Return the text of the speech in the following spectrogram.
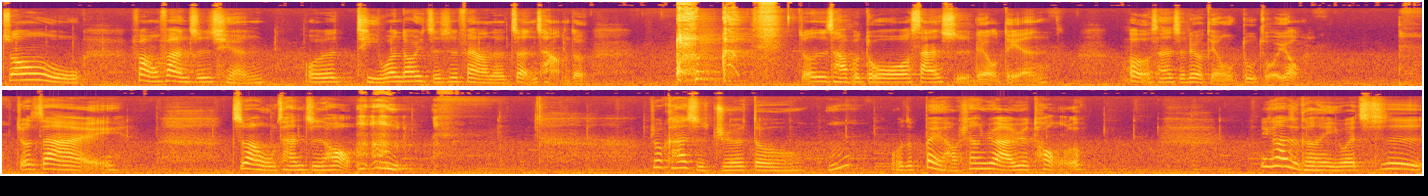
中午放饭之前，我的体温都一直是非常的正常的，就是差不多三十六点。二三十六点五度左右，就在吃完午餐之后，就开始觉得，嗯，我的背好像越来越痛了。一开始可能以为只是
